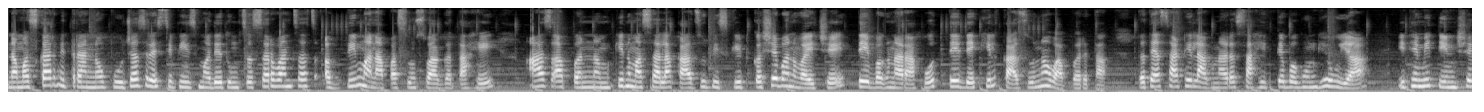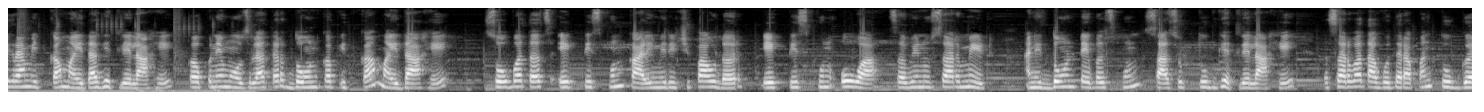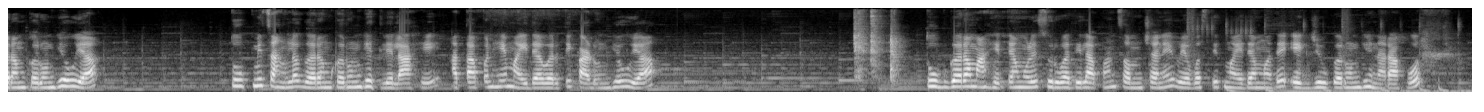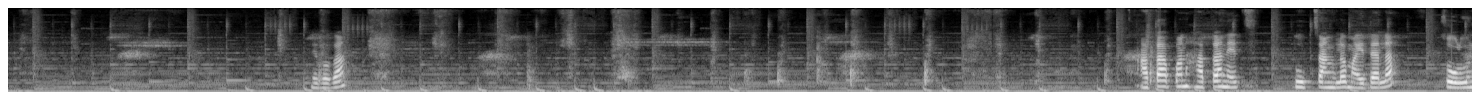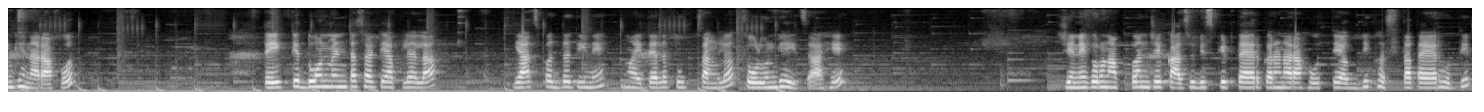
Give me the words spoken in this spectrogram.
नमस्कार मित्रांनो पूजाच रेसिपीजमध्ये तुमचं सर्वांचंच अगदी मनापासून स्वागत आहे. आज आपण नमकीन मसाला काजू बिस्किट कसे बनवायचे ते बघणार आहोत. ते देखील काजू न वापरता. तर त्यासाठी लागणारं साहित्य बघून घेऊया. इथे मी तीनशे ग्रॅम इतका मैदा घेतलेला आहे. कपने मोजला तर दोन कप इतका मैदा आहे. सोबतच एक टीस्पून काळी मिरीची पावडर एक टीस्पून ओवा चवीनुसार मीठ आणि दोन टेबलस्पून साजूक तूप घेतलेला आहे. तर सर्वात अगोदर आपण तूप गरम करून घेऊया. तूप मी चांगलं गरम करून घेतलेलं आहे. आता आपण हे मैद्यावरती काढून घेऊया. तूप गरम आहे त्यामुळे सुरुवातीला आपण चमच्याने व्यवस्थित मैद्यामध्ये एकजीव करून घेणार आहोत. हे बघा. आता आपण हातानेच तूप चांगलं मैद्याला चोळून घेणार आहोत. ते एक ते दोन मिनिटासाठी आपल्याला याच पद्धतीने मैद्याला तूप चांगलं चोळून घ्यायचं आहे. जेणेकरून आपण जे काजू बिस्किट तयार करणार आहोत ते अगदी खस्ता तयार होतील.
